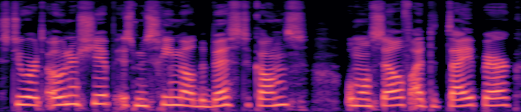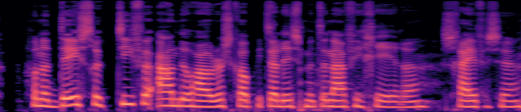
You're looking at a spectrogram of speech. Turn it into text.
Steward ownership is misschien wel de beste kans om onszelf uit het tijdperk van het destructieve aandeelhouderskapitalisme te navigeren, schrijven ze.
